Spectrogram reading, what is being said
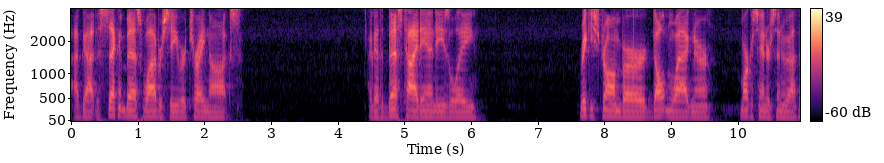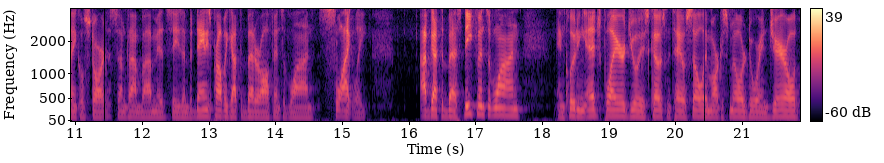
I've got the second best wide receiver, Trey Knox. I've got the best tight end easily, Ricky Stromberg, Dalton Wagner, Marcus Henderson, who I think will start sometime by midseason. But Danny's probably got the better offensive line slightly. I've got the best defensive line, including edge player Julius Coates, Mataio Soli, Marcus Miller, Dorian Gerald.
